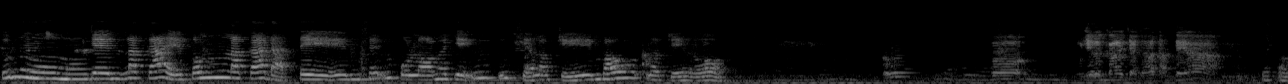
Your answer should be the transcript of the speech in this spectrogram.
tú nu mong chế lá cá ấy bông lá cá đã tê sẽ ư bộ lò nó chế ư ư khía lò chế bao lò chế rồi. Ờ bây giờ cái chả cho cho tao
